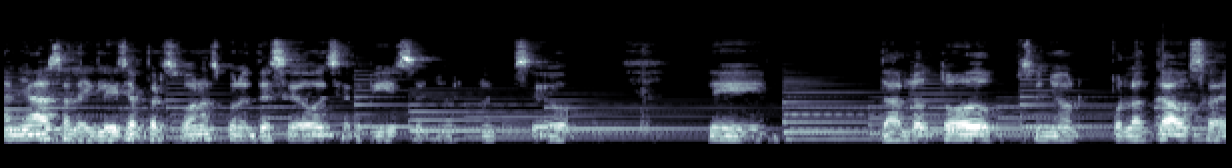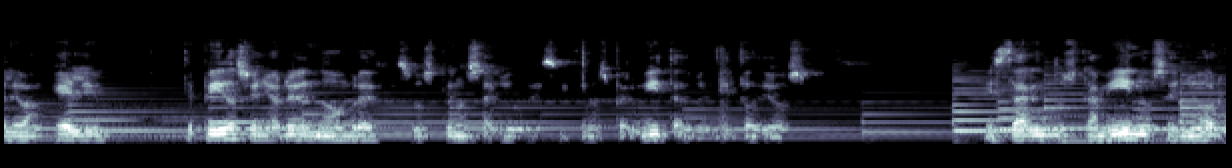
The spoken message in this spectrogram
añadas a la iglesia personas con el deseo de servir, Señor, con el deseo de darlo todo, Señor, por la causa del Evangelio. Te pido, Señor, en el nombre de Jesús, que nos ayudes y que nos permitas, bendito Dios, estar en tus caminos, Señor,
